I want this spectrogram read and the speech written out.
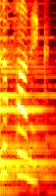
Panasonic.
